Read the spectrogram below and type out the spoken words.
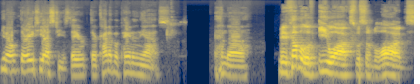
you know they're ATSTs. They're they're kind of a pain in the ass. And uh, I mean, a couple of Ewoks with some logs.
